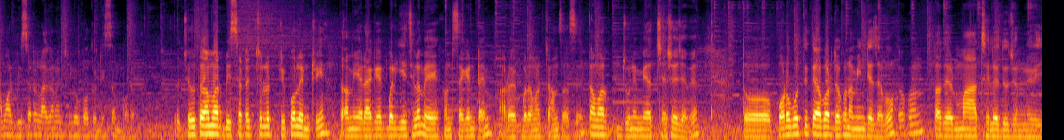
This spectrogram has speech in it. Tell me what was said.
আমার ভিসাটা লাগানো ছিল গত ডিসেম্বরে। তো যেহেতু আমার ভিসাটা ছিল ট্রিপল এন্ট্রি তো আমি এর আগে একবার গিয়েছিলাম এখন সেকেন্ড টাইম আরও একবার আমার চান্স আছে। তো আমার জুনে মেয়াদ শেষ হয়ে যাবে। তো পরবর্তীতে আবার যখন আমি ইন্ডিয়া যাব, তখন তাদের মা, ছেলে দুজনেরই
